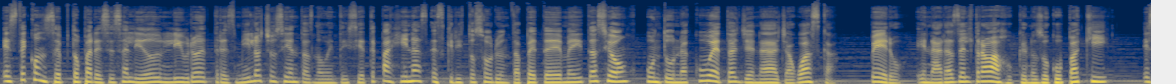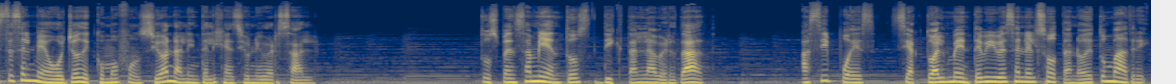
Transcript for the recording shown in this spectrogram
Este concepto parece salido de un libro de 3.897 páginas escrito sobre un tapete de meditación junto a una cubeta llena de ayahuasca. Pero, en aras del trabajo que nos ocupa aquí, este es el meollo de cómo funciona la inteligencia universal. Tus pensamientos dictan la verdad. Así pues, si actualmente vives en el sótano de tu madre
